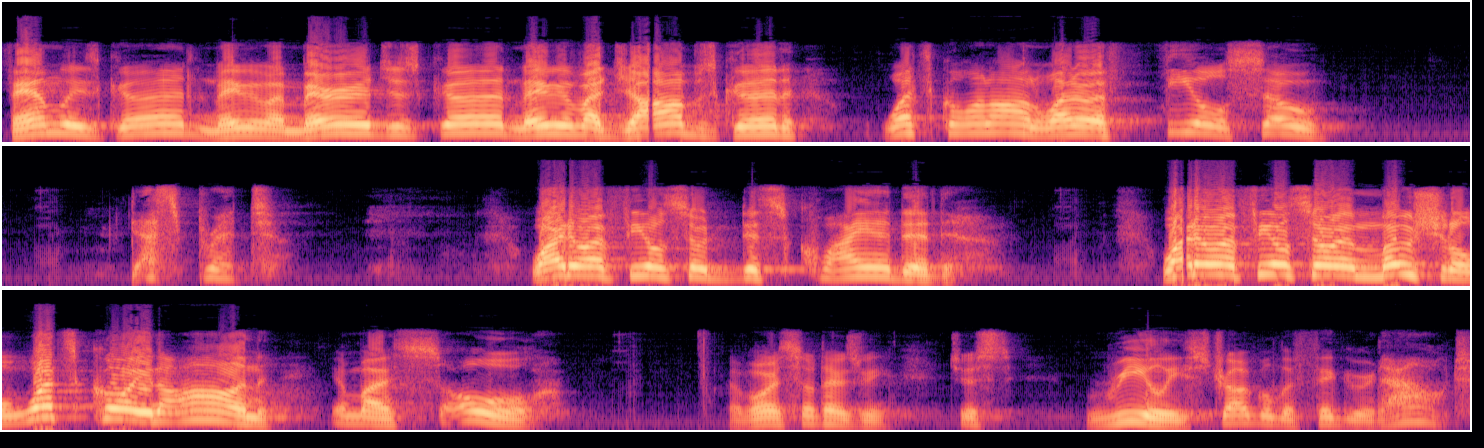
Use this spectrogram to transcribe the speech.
family's good, maybe my marriage is good, maybe my job's good. What's going on? Why do I feel so desperate? Why do I feel so disquieted? Why do I feel so emotional? What's going on in my soul? And boy, sometimes we just really struggle to figure it out.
